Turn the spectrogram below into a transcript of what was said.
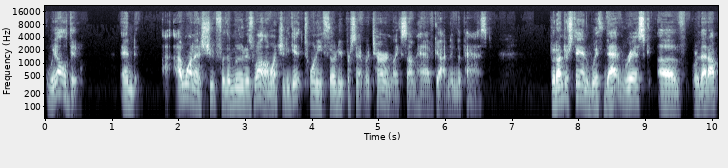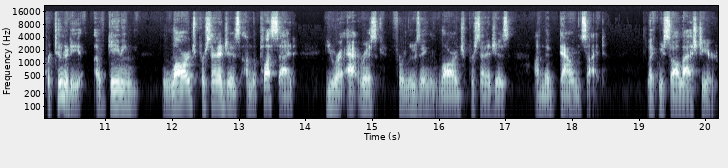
We all do. And I want to shoot for the moon as well. I want you to get 20, 30% return like some have gotten in the past. But understand with that risk of, or that opportunity of gaining large percentages on the plus side, you are at risk for losing large percentages on the downside, like we saw last year.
